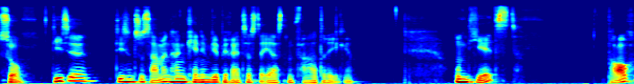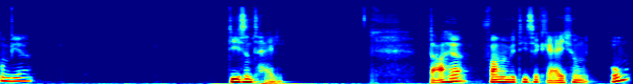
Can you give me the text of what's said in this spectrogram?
So, diese, diesen Zusammenhang kennen wir bereits aus der ersten Pfadregel. Und jetzt brauchen wir diesen Teil. Daher formen wir diese Gleichung um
